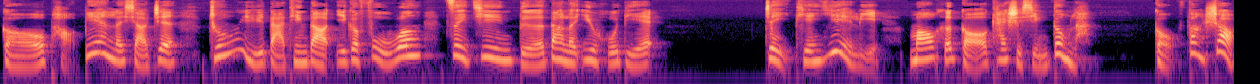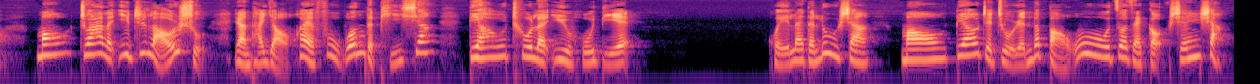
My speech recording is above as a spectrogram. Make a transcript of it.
狗跑遍了小镇，终于打听到一个富翁最近得到了玉蝴蝶。这天夜里，猫和狗开始行动了。狗放哨，猫抓了一只老鼠，让它咬坏富翁的皮箱，叼出了玉蝴蝶。回来的路上，猫叼着主人的宝物坐在狗身上，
